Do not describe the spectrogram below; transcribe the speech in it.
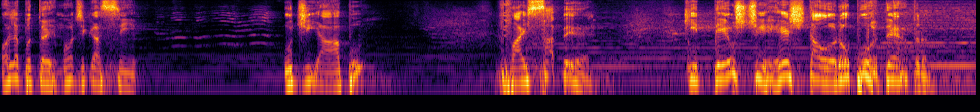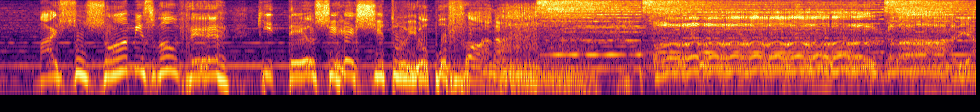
Olha para o teu irmão e diga assim: o diabo vai saber que Deus te restaurou por dentro, mas os homens vão ver que Deus te restituiu por fora. Oh, glória!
